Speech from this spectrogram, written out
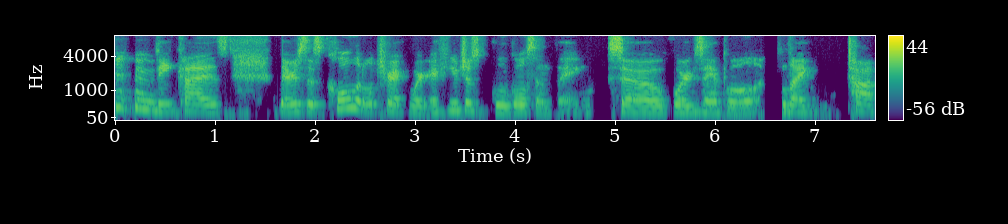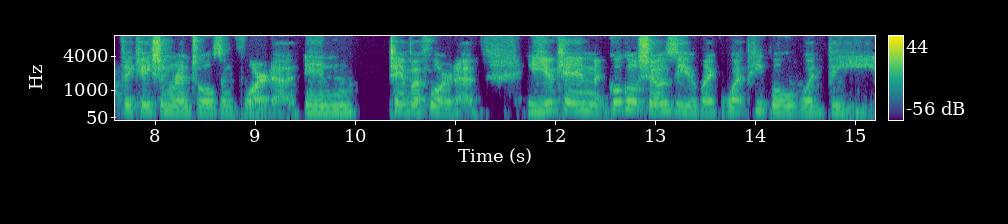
because there's this cool little trick where if you just Google something, so for example, like top vacation rentals in Florida in Tampa, Florida, you can Google shows you like what people would be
